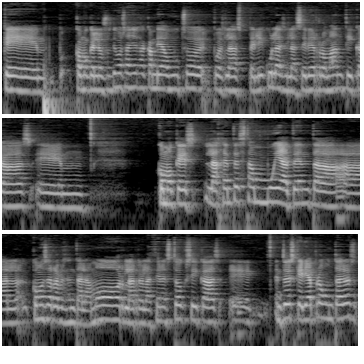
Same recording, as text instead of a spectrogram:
que como que en los últimos años ha cambiado mucho pues, las películas y las series románticas. Eh, como que la gente está muy atenta a cómo se representa el amor, las relaciones tóxicas. Eh, entonces quería preguntaros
